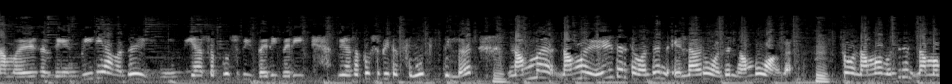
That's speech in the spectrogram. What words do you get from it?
நம்ம எழுதுறது. என் மீடியா வந்து suppose be very very we suppose be the fourth pillar நம்ம நம்ம எழுதுறத வந்து எல்லாரும் வந்து நம்புவாங்க. சோ நம்ம வந்து நம்ம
